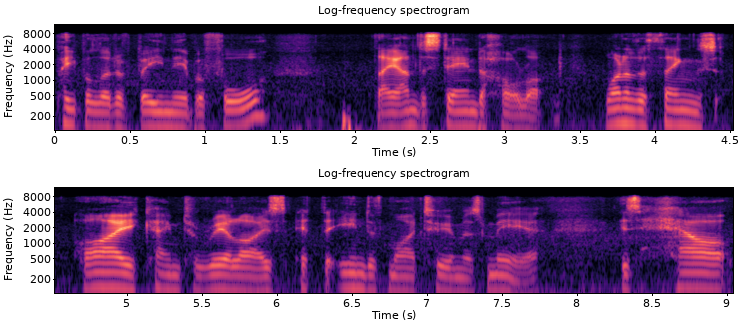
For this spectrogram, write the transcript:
people that have been there before, they understand a whole lot. One of the things I came to realise at the end of my term as mayor is how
